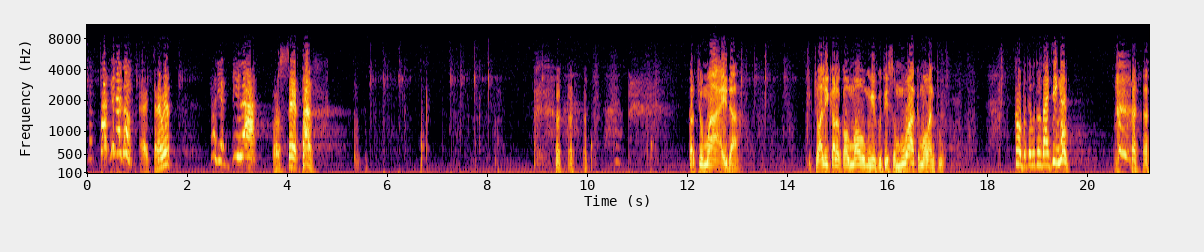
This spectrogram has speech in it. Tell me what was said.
Lepaskan aku. Eh, cerewet, Kalian gila. persetan. Percuma, Aida. Kecuali kalau kau mau mengikuti semua kemauanku. Kau betul-betul bajingan.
